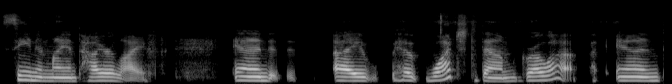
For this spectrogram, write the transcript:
seen in my entire life. And I have watched them grow up and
